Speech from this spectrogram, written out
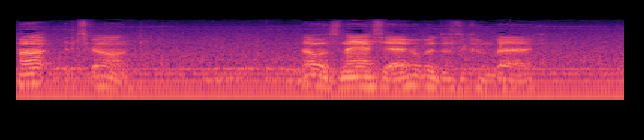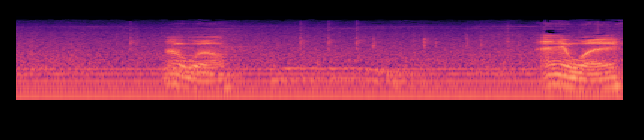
Huh? It's gone. That was nasty. I hope it doesn't come back. Oh well. Anyway.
